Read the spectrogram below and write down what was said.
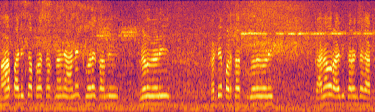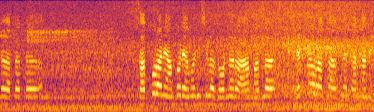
महापालिका प्रशासनाने अनेक वेळेस आम्ही वेळोवेळी खड्डे पडतात वेळोवेळी कानावर अधिकाऱ्यांच्या घातल्या जातात तर सातपूर आणि आंबड एमआयडीसीला जोडणारा हा मधला एकमेव रस्ता असल्या कारणाने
